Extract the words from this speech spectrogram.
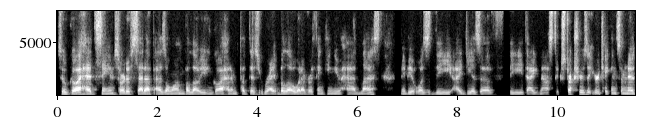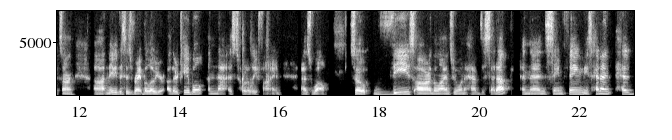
So go ahead, same sort of setup as the one below. You can go ahead and put this right below whatever thinking you had last. Maybe it was the ideas of the diagnostic structures that you were taking some notes on. Uh, maybe this is right below your other table, and that is totally fine as well. So these are the lines we want to have to set up. And then same thing, these head, head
